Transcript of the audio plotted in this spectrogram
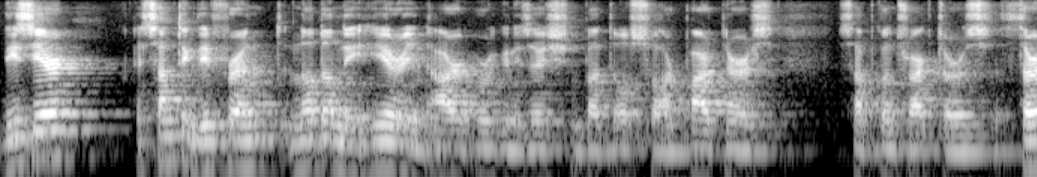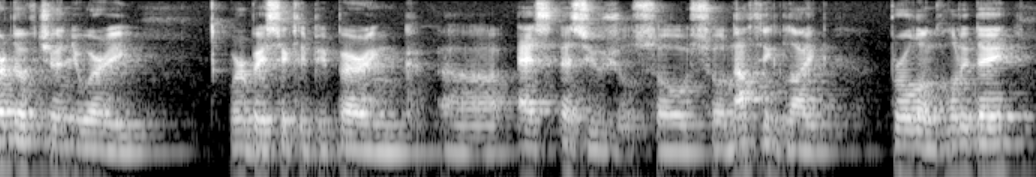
This year is something different, not only here in our organization, but also our partners, subcontractors. 3rd of January, we're basically preparing uh, as, as usual. So, so nothing like prolonged holiday.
